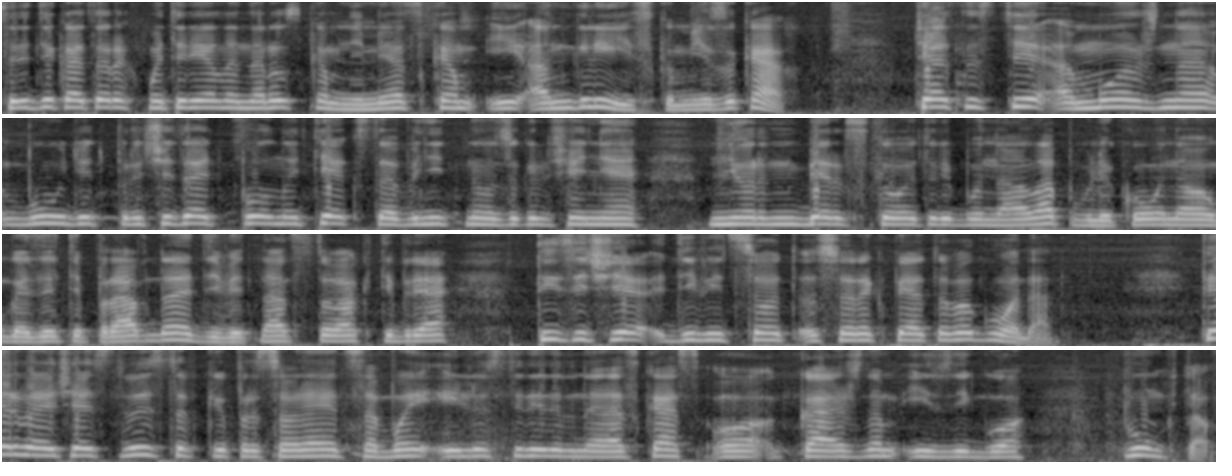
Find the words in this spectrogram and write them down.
среди которых материалы на русском, немецком и английском языках. В частности, можно будет прочитать полный текст обвинительного заключения Нюрнбергского трибунала, опубликованного в газете «Правда» 19 октября 1945 года. Первая часть выставки представляет собой иллюстрированный рассказ о каждом из его пунктов.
